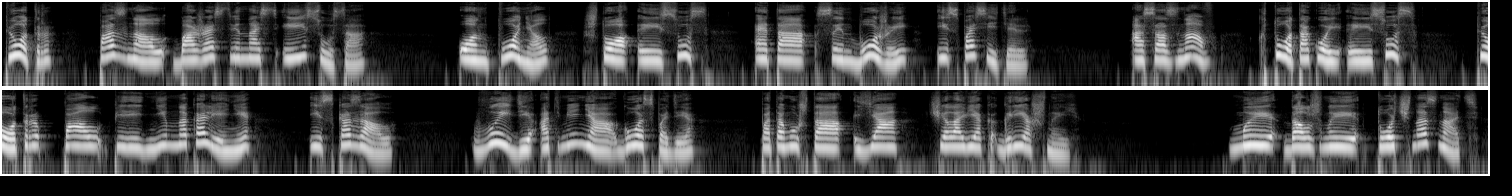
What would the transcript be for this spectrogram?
Петр познал божественность Иисуса. Он понял, что Иисус – это Сын Божий и Спаситель. Осознав, кто такой Иисус, Петр пал перед ним на колени и сказал, «Выйди от меня, Господи, потому что я человек грешный. Мы должны точно знать,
